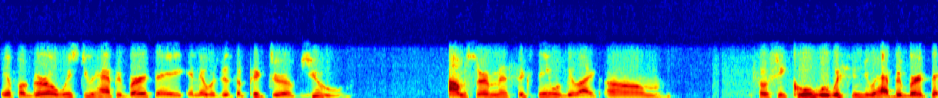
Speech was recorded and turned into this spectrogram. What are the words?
if a girl wished you happy birthday and it was just a picture of you, I'm sure Miss Sixteen would be like, um, so she cool with wishing you happy birthday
